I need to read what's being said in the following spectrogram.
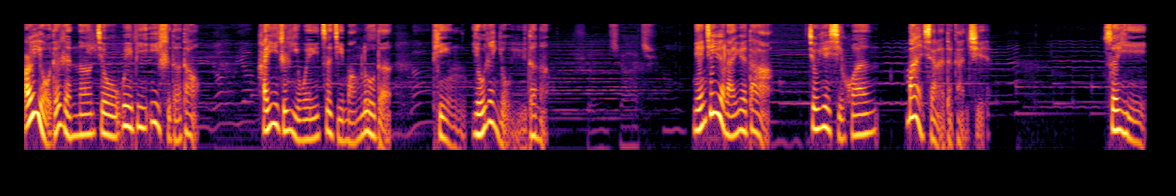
而有的人呢，就未必意识得到，还一直以为自己忙碌的挺游刃有余的呢。年纪越来越大，就越喜欢慢下来的感觉。所以，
